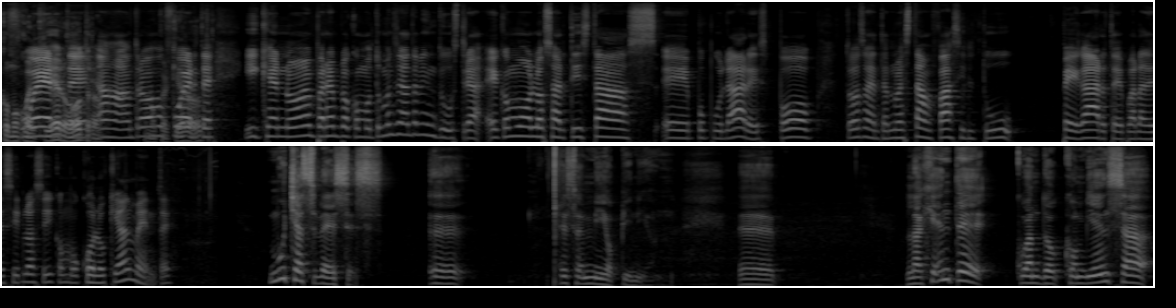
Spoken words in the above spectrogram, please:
como fuerte, cualquier otro. Ajá, un trabajo fuerte. otro. Y que no por ejemplo, como tú mencionaste la industria, es como los artistas eh, populares, pop, toda esa gente. No es tan fácil tú pegarte, para decirlo así, como coloquialmente. Muchas veces, eh, esa es mi opinión, eh, la gente cuando comienza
